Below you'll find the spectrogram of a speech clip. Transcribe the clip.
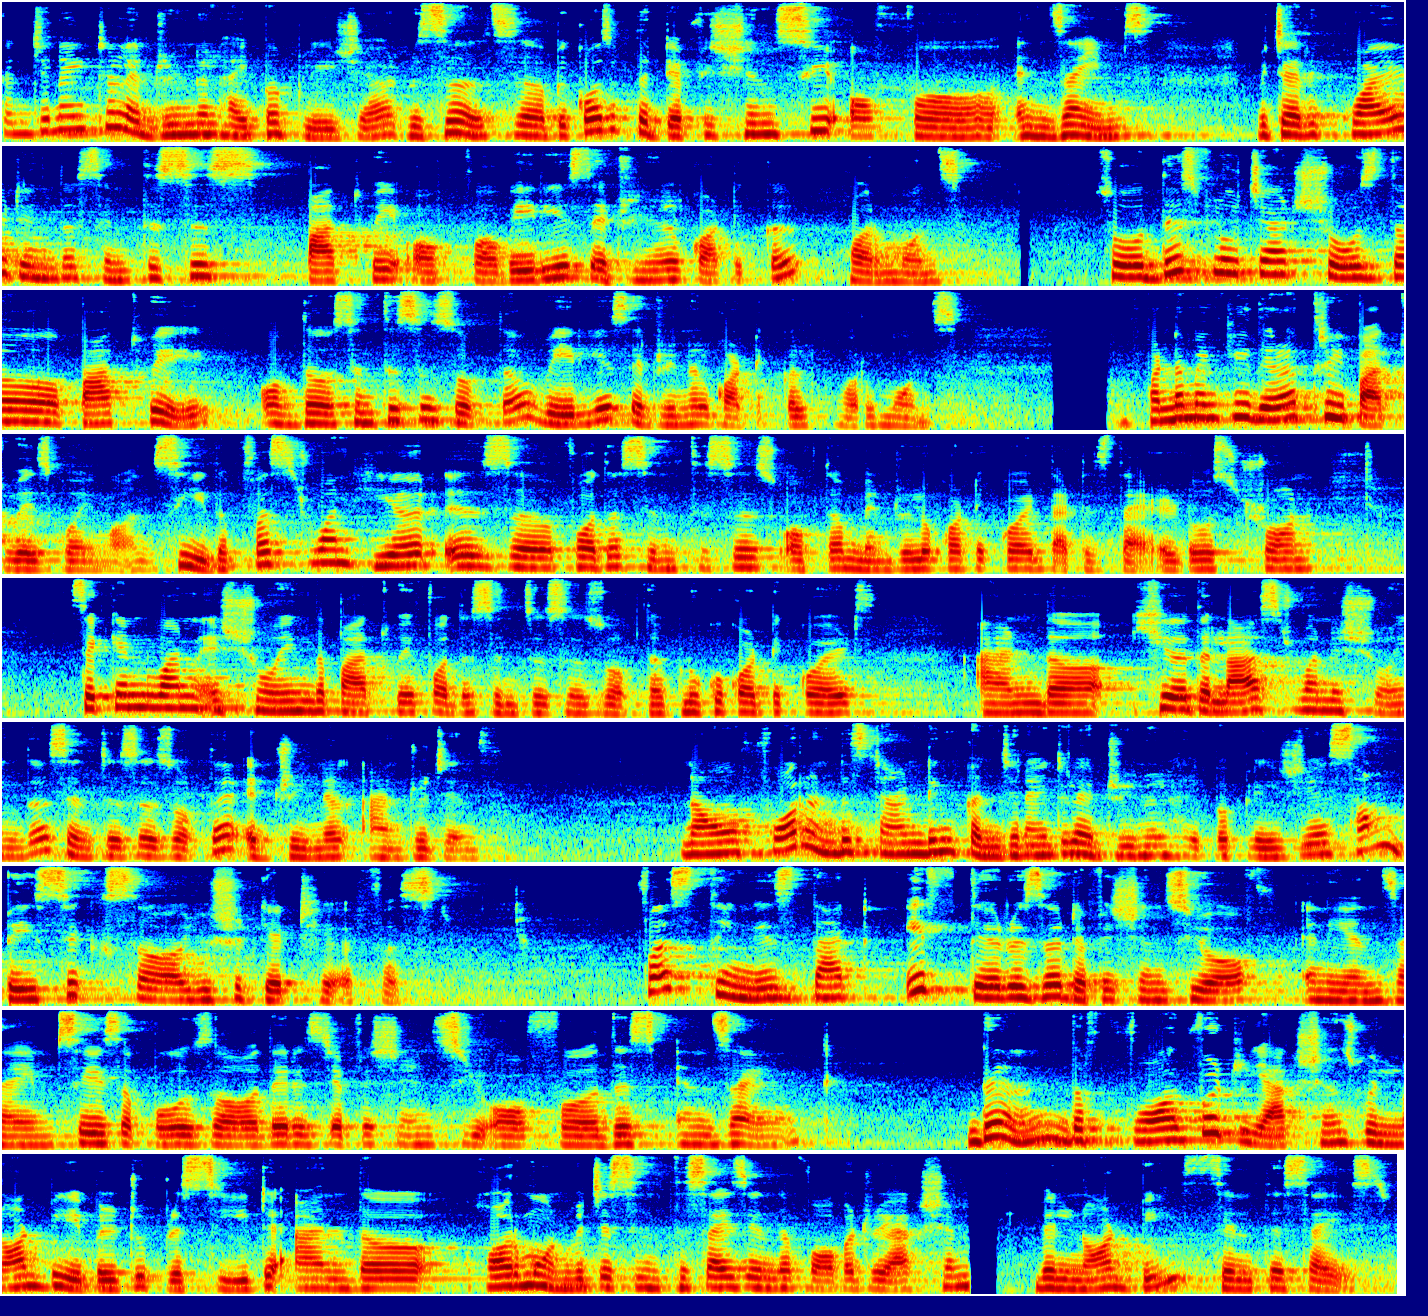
Congenital adrenal hyperplasia results uh, because of the deficiency of uh, enzymes which are required in the synthesis pathway of uh, various adrenal cortical hormones. So, this flowchart shows the pathway of the synthesis of the various adrenal cortical hormones. Fundamentally, there are three pathways going on. See, the first one here is uh, for the synthesis of the mineralocorticoid that is the aldosterone Second one is showing the pathway for the synthesis of the glucocorticoids and uh, here the last one is showing the synthesis of the adrenal androgens. Now for understanding congenital adrenal hyperplasia some basics uh, you should get here first. First thing is that if there is a deficiency of any enzyme say suppose uh, there is deficiency of uh, this enzyme then the forward reactions will not be able to proceed and the hormone which is synthesized in the forward reaction will not be synthesized.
